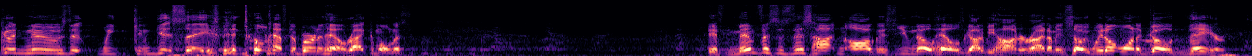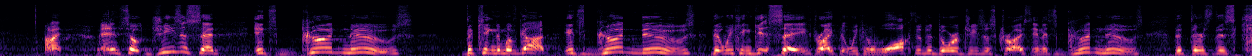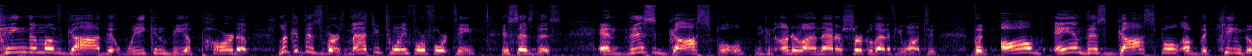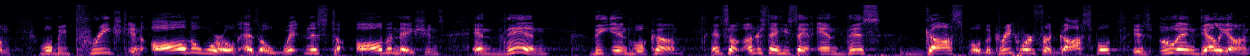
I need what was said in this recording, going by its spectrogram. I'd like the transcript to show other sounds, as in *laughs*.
good news that we can get saved *laughs* and don't have to burn in hell, right? Come on, let's if Memphis is this hot in August, you know hell's got to be hotter, right? I mean, so we don't want to go there. All right? And so Jesus said, it's good news the kingdom of God. It's good news that we can get saved, right? That we can walk through the door of Jesus Christ. And it's good news that there's this kingdom of God that we can be a part of. Look at this verse, Matthew 24 14. It says this, and this gospel, you can underline that or circle that if you want to, that all and this gospel of the kingdom will be preached in all the world as a witness to all the nations, and then the end will come. And so understand he's saying, and this gospel, the Greek word for gospel is euangelion.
